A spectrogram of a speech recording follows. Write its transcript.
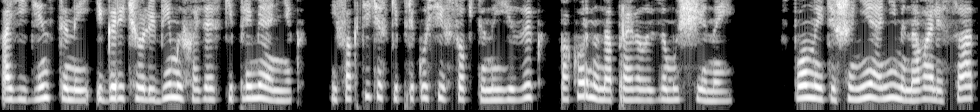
а единственный и горячо любимый хозяйский племянник, и фактически прикусив собственный язык, покорно направилась за мужчиной. В полной тишине они миновали сад,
